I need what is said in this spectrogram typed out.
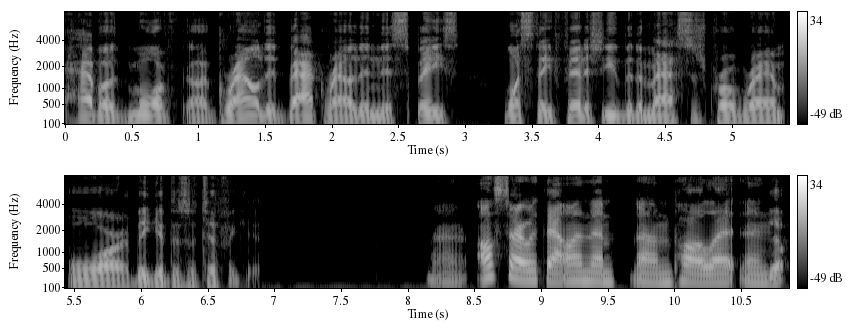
have a more uh, grounded background in this space once they finish either the master's program or they get the certificate? Uh, I'll start with that one, then um, Paulette, and yep.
